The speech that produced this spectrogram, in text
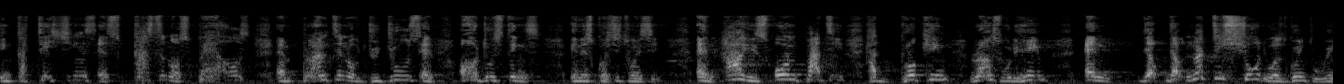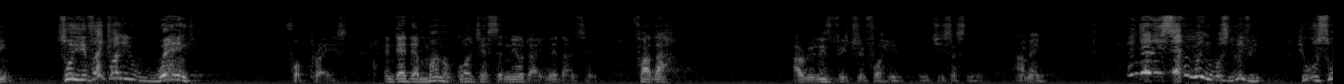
incantations and casting of spells and planting of jujus and all those things in his constituency, and how his own party had broken ranks with him, and the, the, nothing showed he was going to win. So he eventually went for prayers. And then the man of God just knelt down and said, Father, I release victory for him in Jesus' name. Amen. And then he said, when he was leaving, he was so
